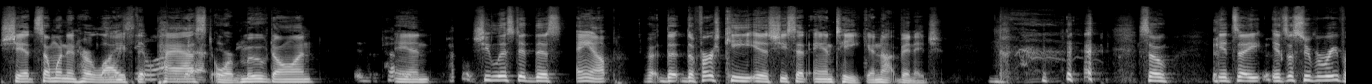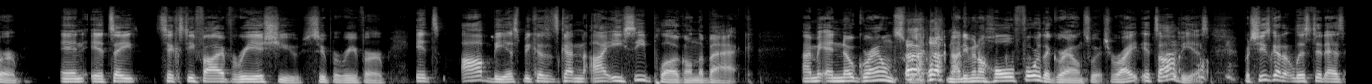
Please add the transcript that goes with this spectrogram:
she had someone in her life that passed that or the- moved on pedal- and pedal- she listed this amp. the The first key is she said antique and not vintage. so it's a it's a super reverb, and it's a 65 reissue super reverb. It's obvious because it's got an IEC plug on the back. I mean, and no ground switch, not even a hole for the ground switch, right? It's obvious. But she's got it listed as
